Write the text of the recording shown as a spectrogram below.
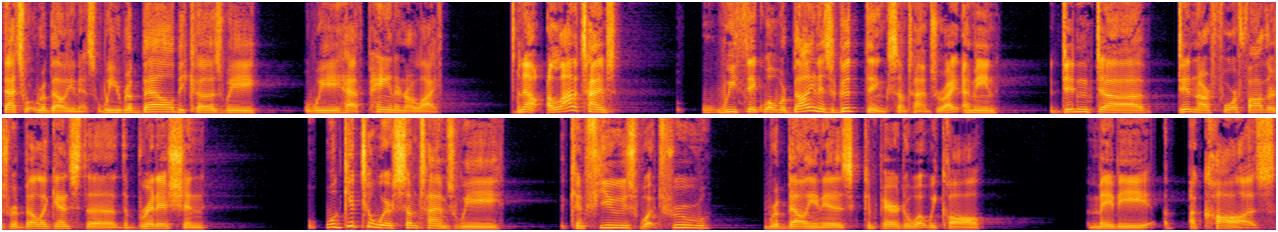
That's what rebellion is. We rebel because we we have pain in our life. Now, a lot of times we think, well, rebellion is a good thing sometimes, right? I mean, didn't uh, didn't our forefathers rebel against the the British and we'll get to where sometimes we confuse what true rebellion is compared to what we call maybe a, cause.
